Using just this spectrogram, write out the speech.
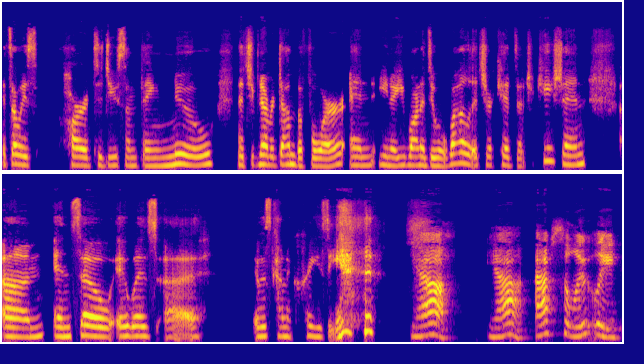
it's always hard to do something new that you've never done before and you know you want to do it well it's your kids education um, and so it was uh, it was kind of crazy Yeah, yeah, absolutely.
